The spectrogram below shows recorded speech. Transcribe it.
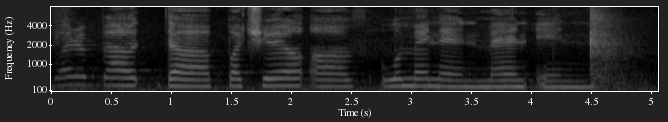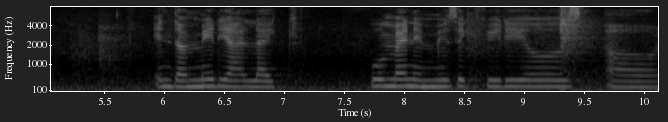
What about the portrayal of women and men in in the media, like women in music videos, or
